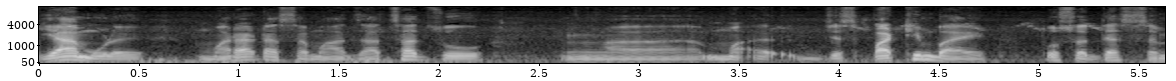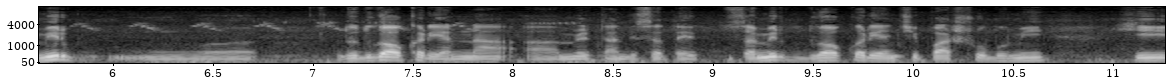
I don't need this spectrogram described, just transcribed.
यामुळे मराठा समाजाचा जो म जे पाठिंबा आहे तो सध्या समीर दुधगावकर यांना मिळताना दिसत आहे. समीर दुधगावकर यांची पार्श्वभूमी ही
